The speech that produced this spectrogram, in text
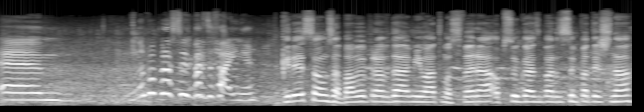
em, no po prostu jest bardzo fajnie. Gry są, zabawy, prawda, miła atmosfera, obsługa jest bardzo sympatyczna.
